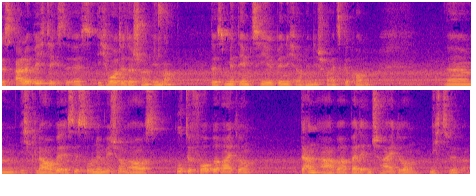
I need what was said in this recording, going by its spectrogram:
Das Allerwichtigste ist, ich wollte das schon immer. Das, mit dem Ziel bin ich auch in die Schweiz gekommen. Ähm, ich glaube, es ist so eine Mischung aus gute Vorbereitung, dann aber bei der Entscheidung nicht zögern.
